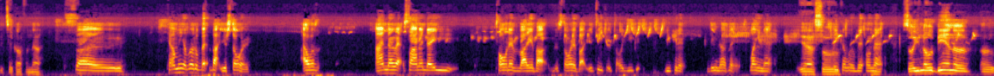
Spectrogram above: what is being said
it took off from there. So, tell me a little bit about your story. I was, I know at signing day you told everybody about the story about your teacher told you could, you couldn't do nothing. Explain that. Yeah. So. Speak a little bit on that. So you know, being a, a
